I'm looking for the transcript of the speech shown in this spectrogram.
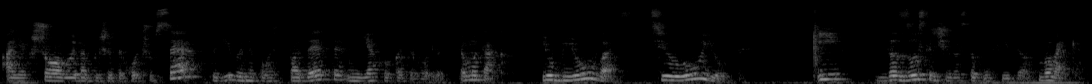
А якщо ви напишете хочу все, тоді ви не попадете в ніяку категорію. Тому так, люблю вас, цілую і до зустрічі в наступних відео. Бувайте!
